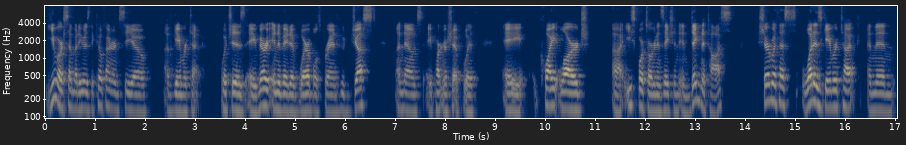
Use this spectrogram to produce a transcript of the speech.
you are somebody who is the co-founder and CEO of GamerTech, which is a very innovative wearables brand who just announced a partnership with a quite large uh, esports organization in Dignitas share with us what is GamerTech, and then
